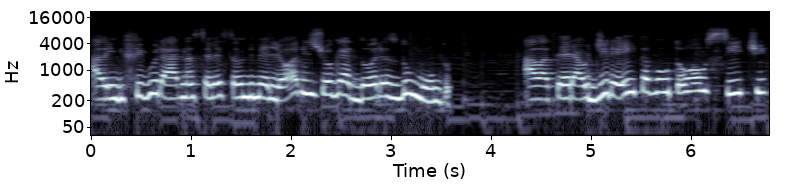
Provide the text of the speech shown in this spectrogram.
além de figurar na seleção de melhores jogadoras do mundo. A lateral direita voltou ao City,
